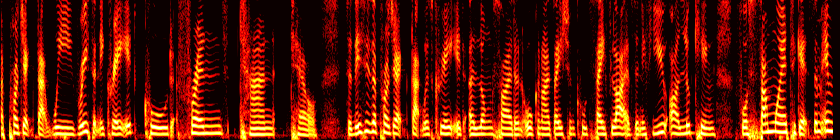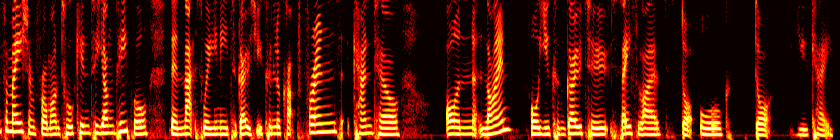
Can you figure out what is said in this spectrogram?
a project that we've recently created called Friends Can Tell. So, this is a project that was created alongside an organization called Safe Lives. And if you are looking for somewhere to get some information from on talking to young people, then that's where you need to go. So, you can look up Friends Can Tell online or you can go to safelives.org.uk.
